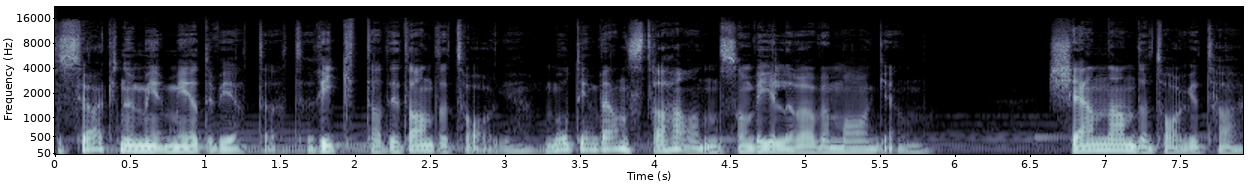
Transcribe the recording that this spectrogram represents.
Försök nu mer medvetet rikta ditt andetag mot din vänstra hand som vilar över magen. Känn andetaget här.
